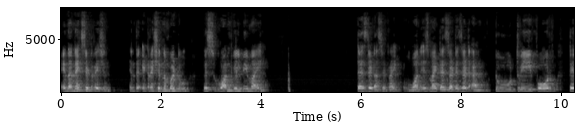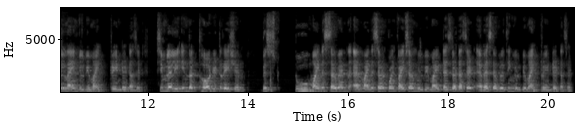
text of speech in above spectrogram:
In the next iteration in the iteration number 2 this 1 will be my test data set right? One is my test data set and two three four till nine will be my train data set similarly in the third iteration this 2 minus 7 and minus 7.57 will be my test data set. Rest everything will be my train data set.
